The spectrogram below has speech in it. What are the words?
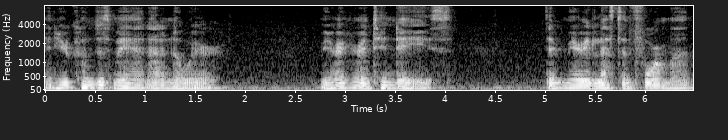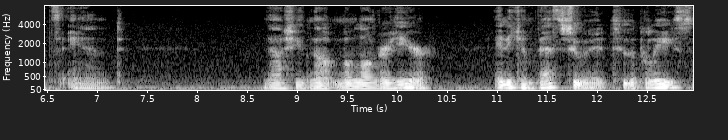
And here comes this man out of nowhere, marrying her in 10 days. They're married less than four months, and now she's not, no longer here. And he confessed to it to the police.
